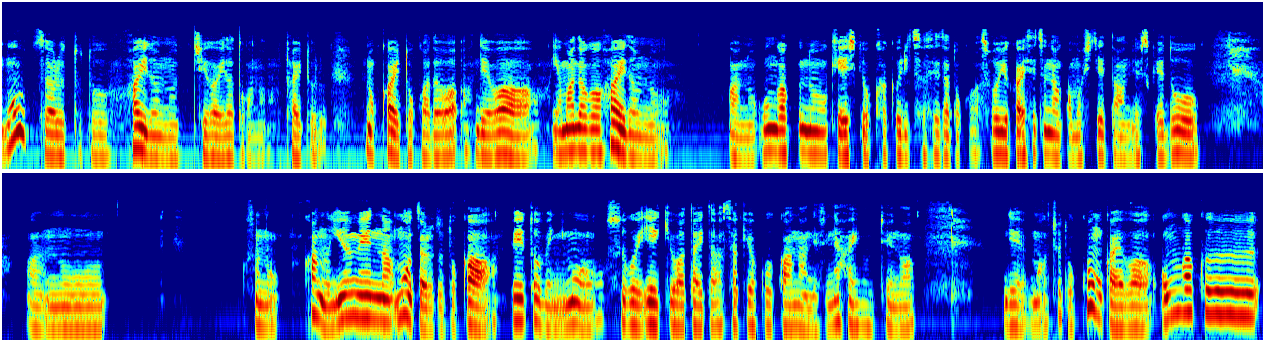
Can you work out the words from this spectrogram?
モーツァルトとハイドンの違いだったかな、タイトル。の回とかでは、では山田がハイドンのあの音楽の形式を確立させたとか、そういう解説なんかもしてたんですけど、あの、その、かの有名なモーツァルトとか、ベートーベンにもすごい影響を与えた作曲家なんですね、ハイドンっていうのは。で、まあちょっと今回は音楽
